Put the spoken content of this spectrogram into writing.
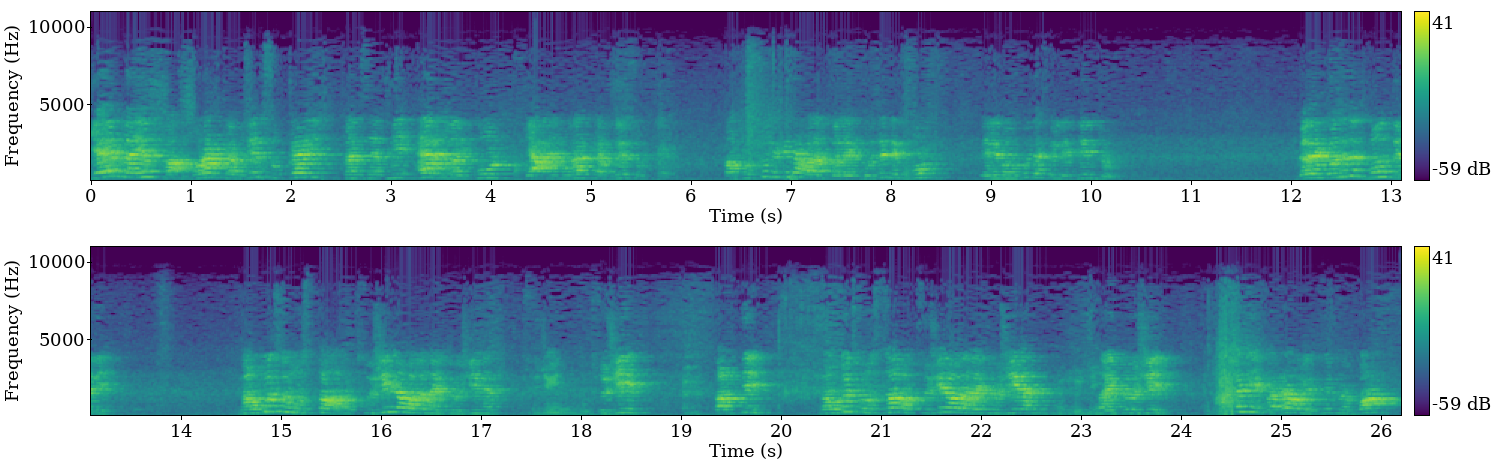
يا إما يطلع مركب غير سكري فنسميه aglycon يعني مركب غير سكري طب بصوا لي كده على ال glycosidic bond اللي موجودة في الاثنين دول glycosidic bond دي موجود في وسطها اكسجين ولا نيتروجين اكسجين اكسجين طب دي موجود في وسطها اكسجين ولا نيتروجين نيتروجين. عشان يفرقوا الاثنين من بعض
